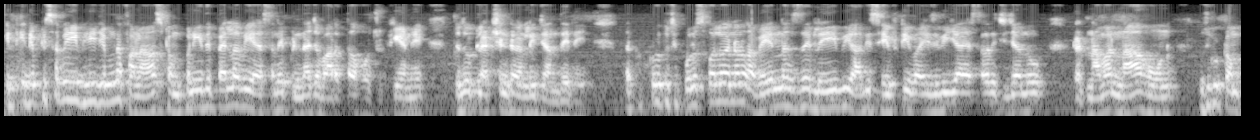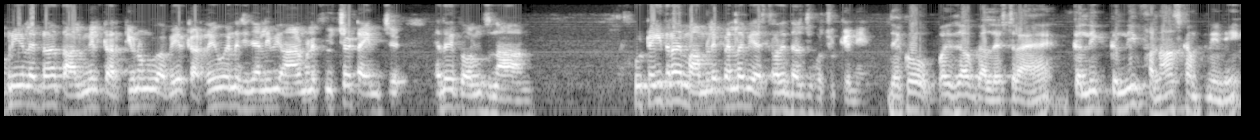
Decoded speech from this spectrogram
ਕਿ ਡਿਪਟੀ ਸਾਹਿਬ ਇਹ ਵੀ ਜਿਵੇਂ ਨਾ ਫਾਈਨਾਂਸ ਕੰਪਨੀ ਦੇ ਪਹਿਲਾਂ ਵੀ ਇਸ ਤਰ੍ਹਾਂ ਦੇ ਪਿੰਡਾਂ 'ਚ ਵਾਰਦਾਤਾਂ ਹੋ ਚੁੱਕੀਆਂ ਨੇ ਜਦੋਂ ਕਲੈਕਸ਼ਨ ਕਰਨ ਲਈ ਜਾਂਦੇ ਨੇ। ਤਾਂ ਕੋਈ ਤੁਸੀਂ ਪੁਲਿਸ ਵੱਲੋਂ ਇਹਨਾਂ ਨੂੰ ਅਵੇਅਰਨੈਸ ਦੇ ਲਈ ਵੀ ਆਦੀ ਸੇਫਟੀ ਵਾਈਜ਼ ਵੀ ਜਾਂ ਇਸ ਤਰ੍ਹਾਂ ਦੀ ਚੀਜ਼ਾਂ ਨੂੰ ਘਟਨਾਵਾਂ ਨਾ ਹੋਣ ਤੁਸੀਂ ਕੋਈ ਕੰਪਨੀ ਨਾਲ ਇਦਾਂ ਤਾਲਮੇਲ ਕਰਕੇ ਉਹਨਾਂ ਨੂੰ ਅਵੇਅਰ ਕਰ ਰਹੇ ਹੋ ਇਹਨਾਂ ਚੀਜ਼ਾਂ ਲਈ ਵੀ ਆਉਣ ਵਾਲੇ ਫਿਊਚਰ ਟਾਈਮ 'ਚ ਇਹਦੇ ਪ੍ਰੋਬਲਮਸ ਨਾ ਆਉਣ? ਕੋਈ ਕਈ ਤਰ੍ਹਾਂ ਦੇ ਮਾਮਲੇ ਪਹਿਲਾਂ ਵੀ ਇਸ ਤਰ੍ਹਾਂ ਦੇ ਦਰਜ ਹੋ ਚੁੱਕੇ ਨੇ। ਦੇਖੋ ਭਾਈ ਸਾਹਿਬ ਗੱਲ ਇਸ ਤਰ੍ਹਾਂ ਹੈ ਕੱਲੀ ਕੱਲੀ ਫਾਈਨਾਂਸ ਕੰਪਨੀ ਨਹੀਂ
